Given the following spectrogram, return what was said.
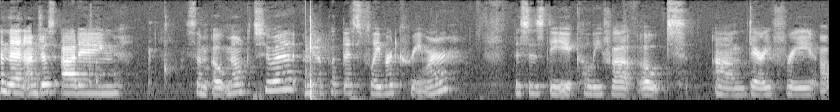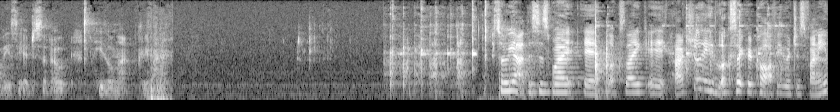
And then I'm just adding some oat milk to it. I'm gonna put this flavored creamer. This is the Califia oat um, dairy-free, obviously I just said oat, hazelnut creamer. So yeah, this is what it looks like. It actually looks like a coffee, which is funny.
